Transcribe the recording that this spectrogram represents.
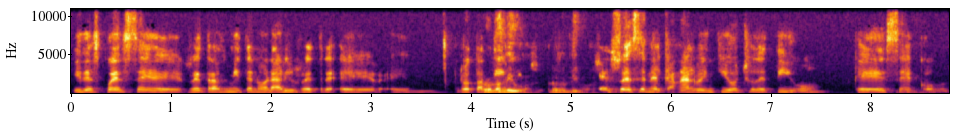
y después se retransmiten horarios eh, em, rotativos. rotativos. Eso es en el canal 28 de Tigo. que es ECO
